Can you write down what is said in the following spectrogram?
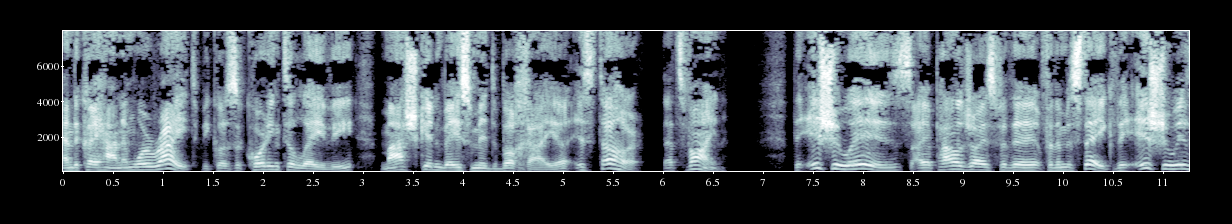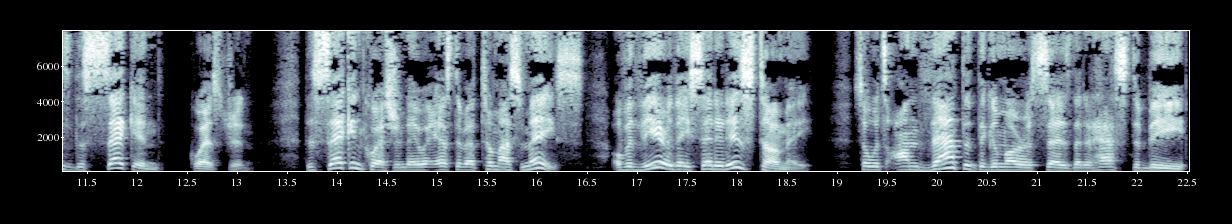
And the Kaihanim were right, because according to Levi, mashkin beis midbachaya is tahar. That's fine. The issue is, I apologize for the, for the mistake. The issue is the second question. The second question they were asked about Tumas Mace. Over there they said it is Tame. So it's on that that the Gemara says that it has to be,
